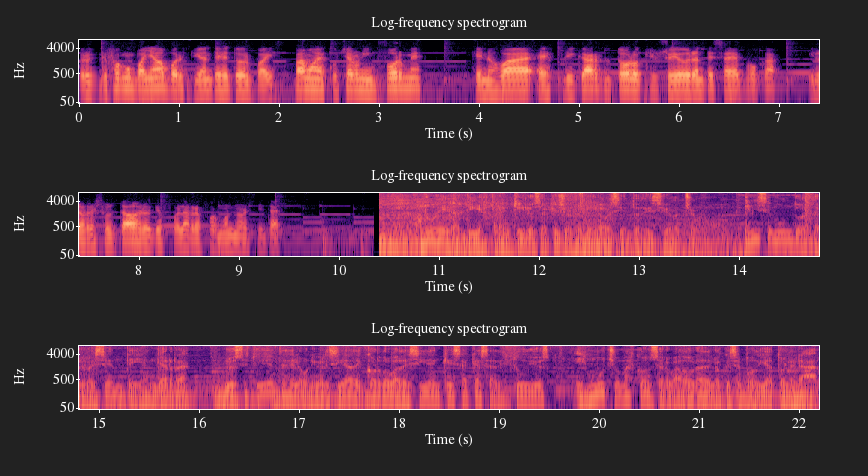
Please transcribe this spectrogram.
pero que fue acompañado por estudiantes de todo el país. Vamos a escuchar un informe que nos va a explicar todo lo que sucedió durante esa época y los resultados de lo que fue la reforma universitaria. No eran días tranquilos aquellos de 1918. En ese mundo efervescente y en guerra, los estudiantes de la Universidad de Córdoba deciden que esa casa de estudios es mucho más conservadora de lo que se podía tolerar.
